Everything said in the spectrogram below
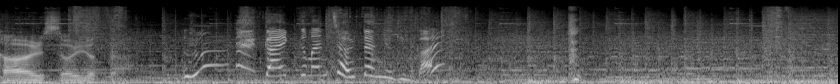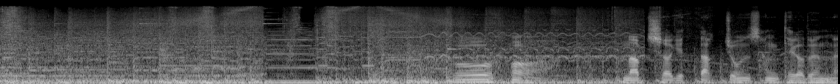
잘 썰렸다. 깔끔한 절단력인걸? 오호. 납치하기 딱 좋은 상태가 됐네.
